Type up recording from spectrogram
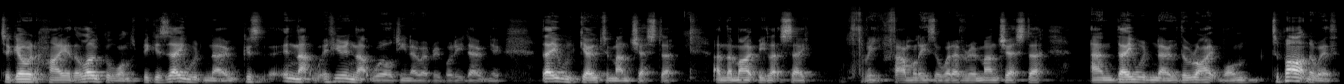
to go and hire the local ones because they would know. Because in that, if you're in that world, you know everybody, don't you? They would go to Manchester, and there might be, let's say, three families or whatever in Manchester, and they would know the right one to partner with.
